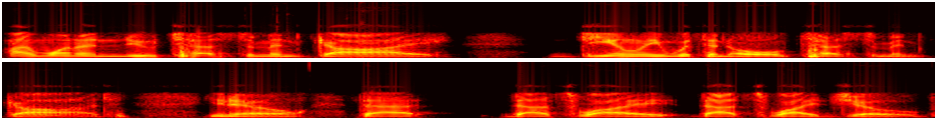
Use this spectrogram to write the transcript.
I want a New Testament guy dealing with an Old Testament God. You know, that, that's why, that's why Job.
